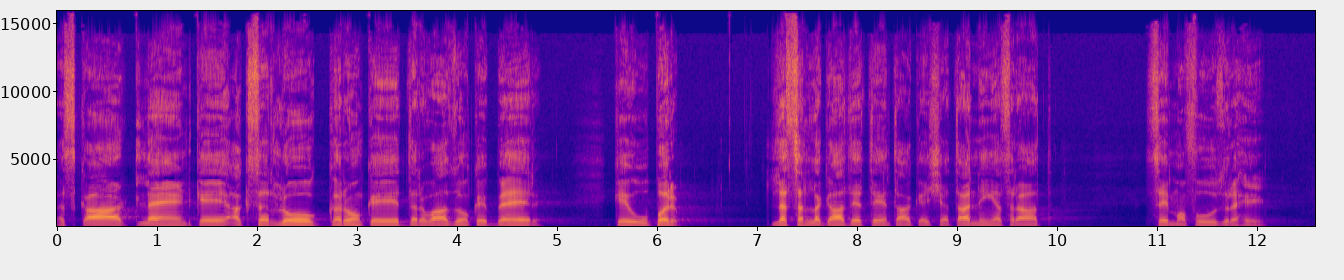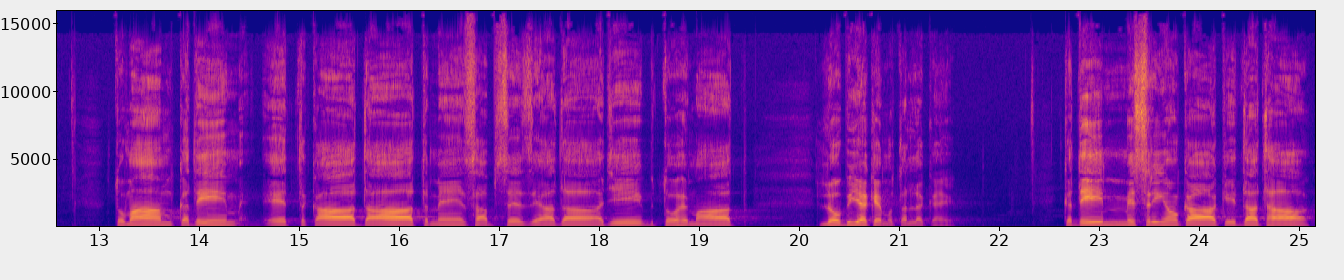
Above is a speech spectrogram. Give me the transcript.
स्कॉटलैंड के अक्सर लोग घरों के दरवाज़ों के बहर के ऊपर लसन लगा देते हैं ताकि शैतानी असरात से महफूज रहे। तमाम कदीम एतकादात में सबसे ज़्यादा अजीब तोहमात लोबिया के मतलब है। कदीम मिस्रियों का अकीदा था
